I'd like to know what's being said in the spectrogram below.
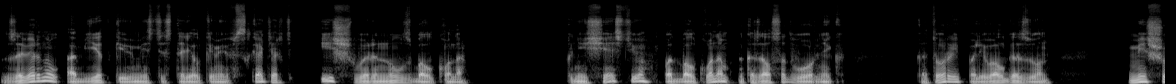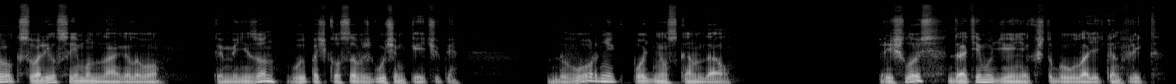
завернул объедки вместе с тарелками в скатерть и швырнул с балкона. К несчастью, под балконом оказался дворник, который поливал газон. Мешок свалился ему на голову. Комбинезон выпачкался в жгучем кетчупе. Дворник поднял скандал. Пришлось дать ему денег, чтобы уладить конфликт.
